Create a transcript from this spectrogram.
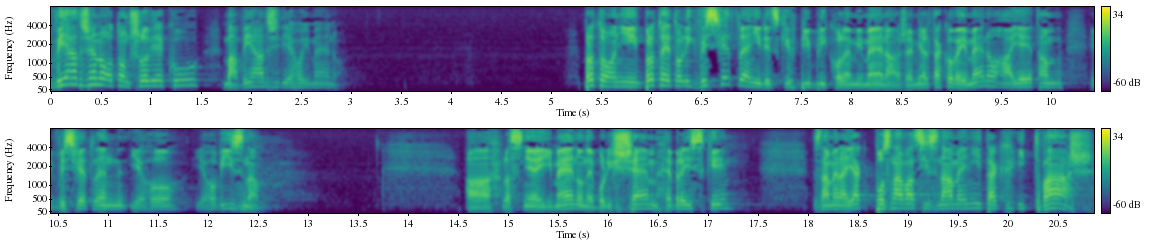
vyjádřeno o tom člověku, má vyjádřit jeho jméno. Proto, oni, proto je tolik vysvětlení vždycky v Biblii kolem jména, že měl takové jméno a je tam vysvětlen jeho, jeho význam. A vlastně jméno neboli šem hebrejsky znamená jak poznávací znamení, tak i tvář.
